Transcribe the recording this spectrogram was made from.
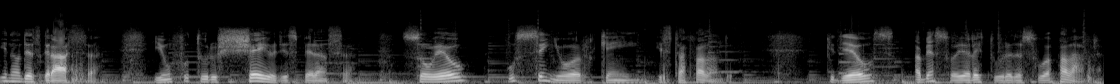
e não desgraça e um futuro cheio de esperança. Sou eu, o Senhor, quem está falando. Que Deus abençoe a leitura da Sua palavra.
